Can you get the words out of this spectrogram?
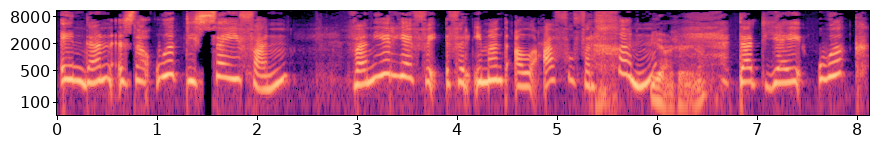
En dan is daar ook die sy van wanneer jy vir, vir iemand al af of vergun Ja, Shaida. dat jy ook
